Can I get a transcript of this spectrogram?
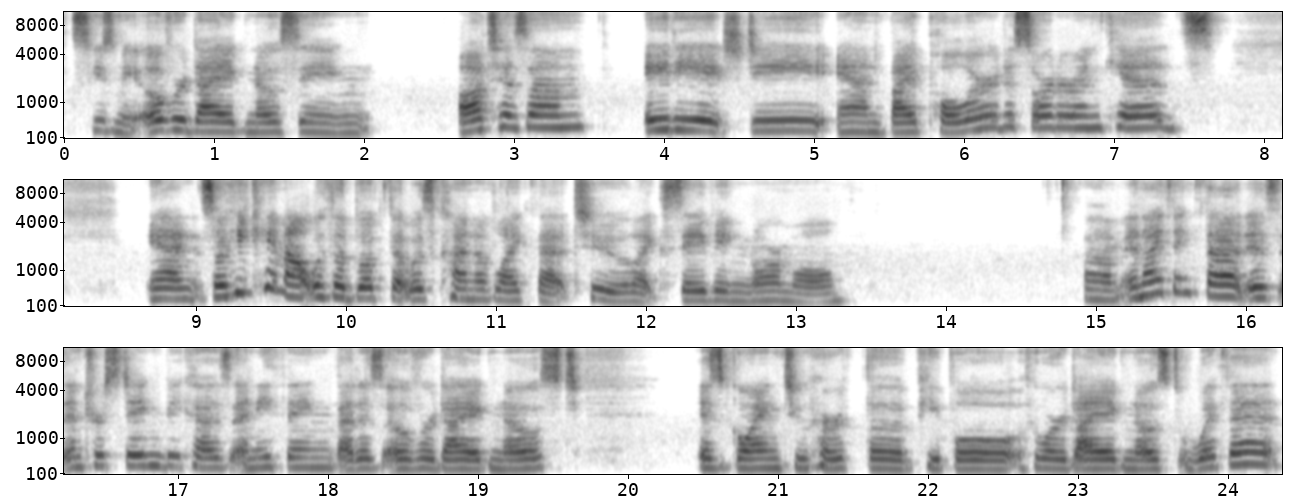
excuse me, overdiagnosing autism, ADHD, and bipolar disorder in kids. And so he came out with a book that was kind of like that too, like Saving Normal. Um, and I think that is interesting because anything that is overdiagnosed is going to hurt the people who are diagnosed with it.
